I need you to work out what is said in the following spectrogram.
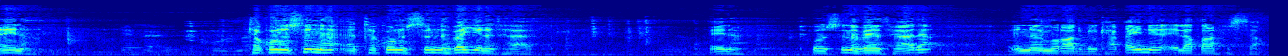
أي نعم. كيف تكون السنة تكون السنة بينت هذا. أي نعم. تكون السنة بينت هذا. إن المراد بالكعبين إلى إلى طرف الساق.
